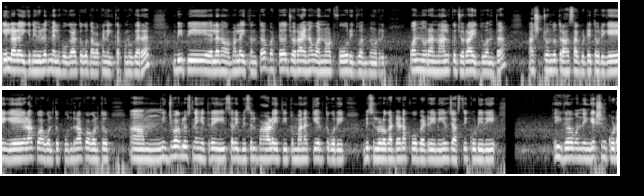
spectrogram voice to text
ಇಲ್ಲಳ ಈಗ ನೀವು ಇಳಿದ ಮೇಲೆ ಹೋಗ್ಯಾಳ ತಗೋ, ದವಾಖಾನೆಗೆ ಕರ್ಕೊಂಡು ಹೋಗ್ಯಾರ. ಬಿ ಪಿ ಎಲ್ಲ ನಾರ್ಮಲ್ ಐತಂತ ಬಟ್ ಜ್ವರ ಏನೋ ಒನ್ ನಾಟ್ ಫೋರ್ ಇದ್ವಂತ ನೋಡ್ರಿ. ಒಂದು ನೂರ ನಾಲ್ಕು ಜ್ವರ ಇದ್ವು ಅಂತ ಅಷ್ಟೊಂದು ತ್ರಾಸ ಆಗ್ಬಿಟ್ಟೈತೆ ಅವರಿಗೆ. ಹೇಳಕ್ಕೂ ಆಗೋಲ್ತು ಕುಂದ್ರಾಕು ಆಗೋಲ್ತು. ನಿಜವಾಗ್ಲೂ ಸ್ನೇಹಿತರೆ, ಈ ಸರಿ ಬಿಸಿಲು ಭಾಳ ಐತಿ. ತುಂಬಾ ಕೇರ್ ತಗೋರಿ. ಬಿಸಿಲೊಳಗೆ ಅಡ್ಡಾಡಕ್ಕೆ ಹೋಗ್ಬೇಡ್ರಿ. ನೀರು ಜಾಸ್ತಿ ಕುಡೀರಿ. ಈಗ ಒಂದು ಇಂಜೆಕ್ಷನ್ ಕೂಡ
